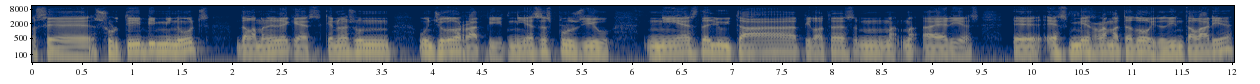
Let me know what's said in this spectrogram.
O sigui, sortir 20 minuts de la manera que és, que no és un, un jugador ràpid, ni és explosiu, ni és de lluitar pilotes aèries, eh, és més rematador i de dintre l'àrea,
